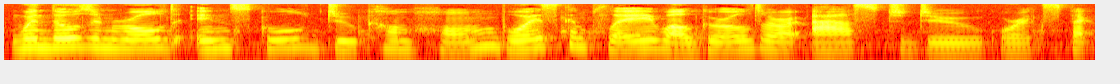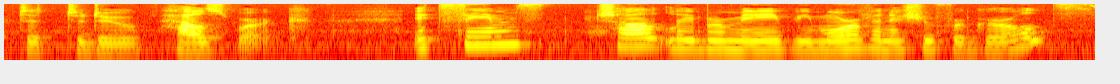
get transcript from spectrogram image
When those enrolled in school do come home, boys can play while girls are asked to do or expected to do housework. It seems child labor may be more of an issue for girls.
